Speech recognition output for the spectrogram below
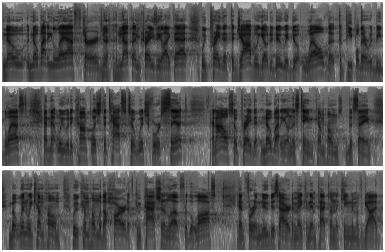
no nobody left or nothing crazy like that. We pray that the job we go to do, we'd do it well, that the people there would be blessed, and that we would accomplish the task to which we're sent And I also pray that nobody on this team come home the same. But when we come home, we come home with a heart of compassion and love for the lost and for a new desire to make an impact on the kingdom of God.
